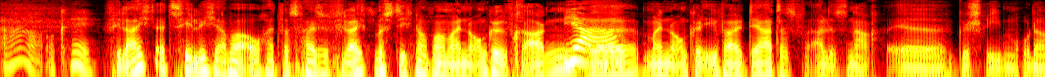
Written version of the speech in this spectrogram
Ah, okay. Vielleicht erzähle ich aber auch etwas Falsches. Vielleicht müsste ich nochmal meinen Onkel fragen. Ja. Äh, meinen Onkel Ewald, der hat das alles nachgeschrieben äh, oder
